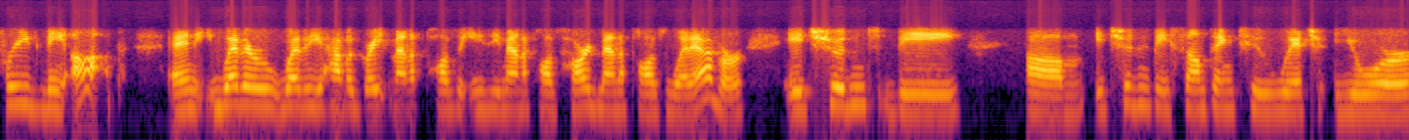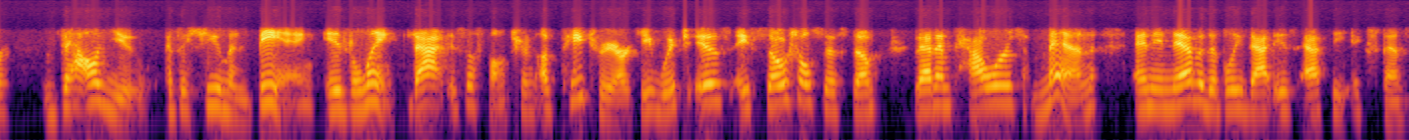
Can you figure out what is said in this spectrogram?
freed me up. And whether whether you have a great menopause, easy menopause, hard menopause, whatever, it shouldn't be um, it shouldn't be something to which your value as a human being is linked. That is a function of patriarchy, which is a social system that empowers men, and inevitably that is at the expense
